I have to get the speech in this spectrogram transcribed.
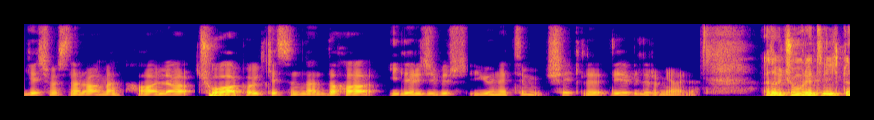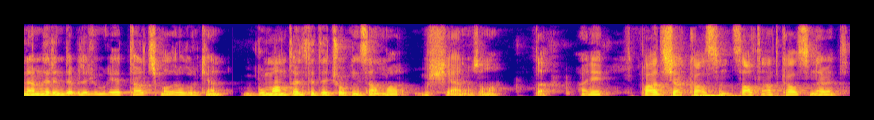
geçmesine rağmen hala çoğu Avrupa ülkesinden daha ilerici bir yönetim şekli diyebilirim yani. E tabii Cumhuriyet'in ilk dönemlerinde bile Cumhuriyet tartışmaları olurken bu mantalitede çok insan varmış yani o zaman da. Hani padişah kalsın, saltanat kalsın evet.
